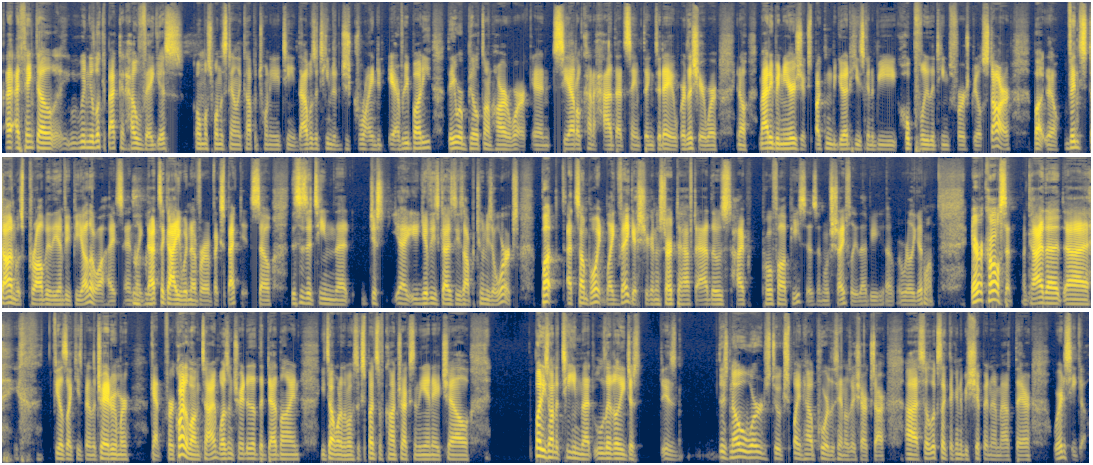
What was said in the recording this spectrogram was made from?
I, I think they'll when you look back at how Vegas almost won the Stanley Cup in 2018. That was a team that just grinded everybody. They were built on hard work, and Seattle kind of had that same thing today, or this year, where you know Matty Beniers, you expect him to be good. He's going to be hopefully the team's first real star, but you know Vince Dunn was probably the MVP otherwise, and like mm-hmm. that's a guy you would never have expected. So this is a team that just yeah, you give these guys these opportunities, it works. But at some point, like Vegas, you're going to start to have to add those high profile pieces. And with Scheifele, that'd be a, a really good one. Erik Karlsson, a guy that uh, feels like he's been in the trade rumor again for quite a long time. Wasn't traded at the deadline. He's got one of the most expensive contracts in the NHL, but he's on a team that literally just is. There's no words to explain how poor the San Jose Sharks are. Uh, so it looks like they're going to be shipping him out there. Where does he go?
